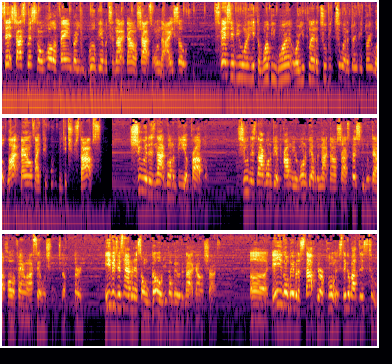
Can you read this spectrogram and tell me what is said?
set shot specialist on Hall of Fame, bro, you will be able to knock down shots on the ISO. Especially if you want to hit the 1v1 or you playing a 2v2 and a 3v3 with lockdowns, like people can get you stops. Shooting is not going to be a problem. Shooting is not going to be a problem. You're going to be able to knock down shots, especially with that Hall of Fame when I said when shooting stuff 30. Even just having this on goal, you're going to be able to knock down shots. Uh, then you're going to be able to stop your opponents. Think about this too.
